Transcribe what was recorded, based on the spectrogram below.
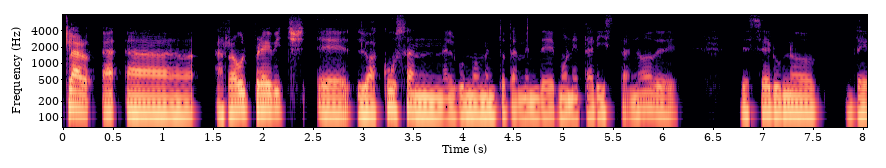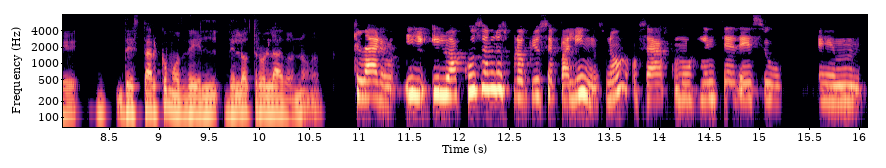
Claro, a, Raúl Previch eh, lo acusan en algún momento también de monetarista, ¿no? De, ser uno, de, estar como del, otro lado, ¿no? Claro, y, lo acusan los propios cepalinos, ¿no? O sea, como gente de, su, em,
